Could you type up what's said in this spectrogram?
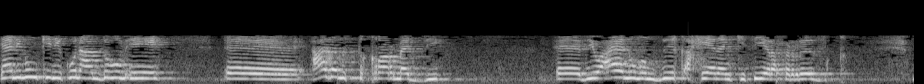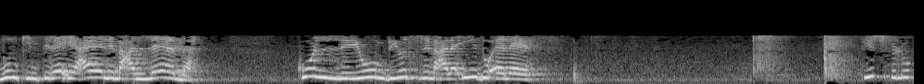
يعني ممكن يكون عندهم إيه؟ عدم استقرار مادي. آه بيعانوا من ضيق أحيانا كثيرة في الرزق. ممكن تلاقي عالم علامة كل يوم بيسلم على إيده آلاف. مفيش فلوس.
